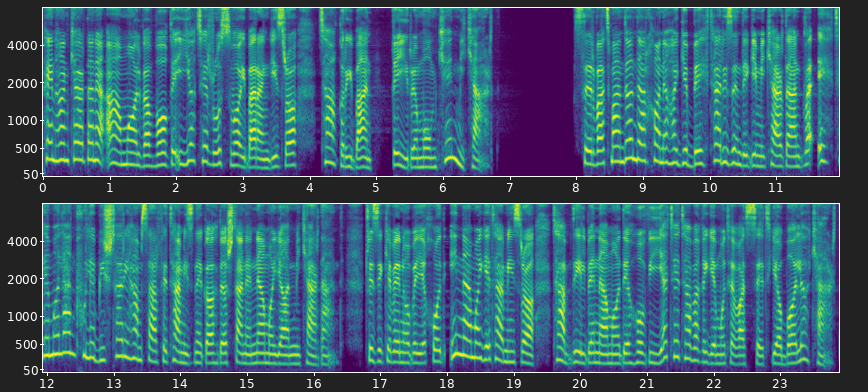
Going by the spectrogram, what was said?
پنهان کردن اعمال و واقعیات رسوای برانگیز را تقریبا غیر ممکن می کرد. ثروتمندان در خانه های بهتری زندگی می کردند و احتمالاً پول بیشتری هم صرف تمیز نگاه داشتن نمایان می کردند. چیزی که به نوبه خود این نمای تمیز را تبدیل به نماد هویت طبقه متوسط یا بالا کرد.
